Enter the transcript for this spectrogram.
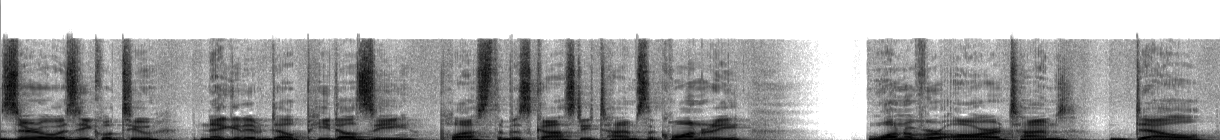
0 is equal to negative del p del z plus the viscosity times the quantity, 1 over r times del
